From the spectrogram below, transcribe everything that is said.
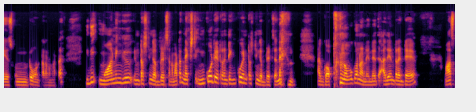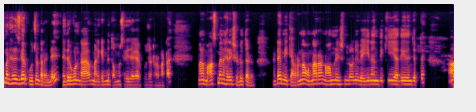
చేసుకుంటూ ఉంటారనమాట ఇది మార్నింగ్ ఇంట్రెస్టింగ్ అప్డేట్స్ అనమాట నెక్స్ట్ ఇంకోటి ఏంటంటే ఇంకో ఇంట్రెస్టింగ్ అప్డేట్స్ అంటే నాకు గొప్ప నవ్వుకున్నాను నేనైతే. అదేంటంటే మాస్మెన్ హరీష్ గారు కూర్చుంటారండి. ఎదురుగుండా మనకి ఎన్ని దమ్ము శ్రీజ గారు కూర్చుంటారు అనమాట మన మాస్మెన్ హరీష్ అడుగుతాడు అంటే మీకు ఎవరన్నా ఉన్నారా నామినేషన్లోని వెయ్యినందుకి అది ఇది అని చెప్తే "ఆ,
